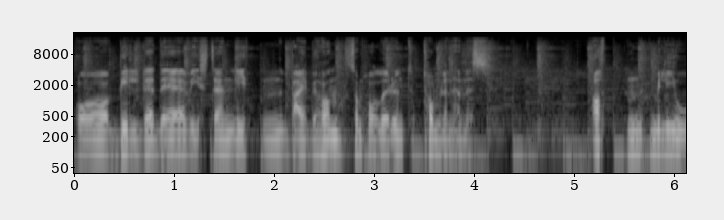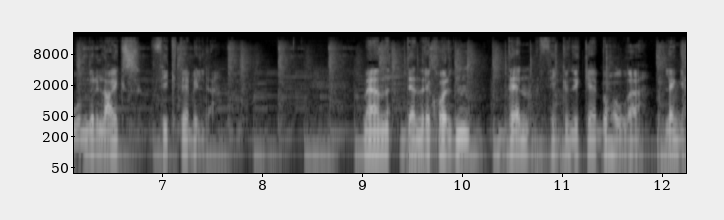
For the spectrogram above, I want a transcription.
og bildet det viste en liten babyhånd som holder rundt tommelen hennes. 18 millioner likes fikk det bildet. Men den rekorden, den fikk hun ikke beholde lenge.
